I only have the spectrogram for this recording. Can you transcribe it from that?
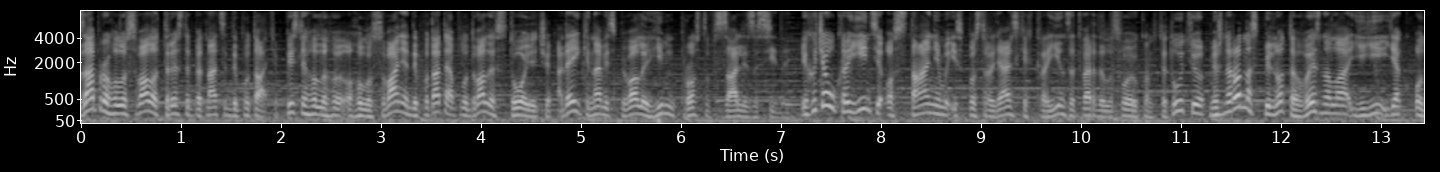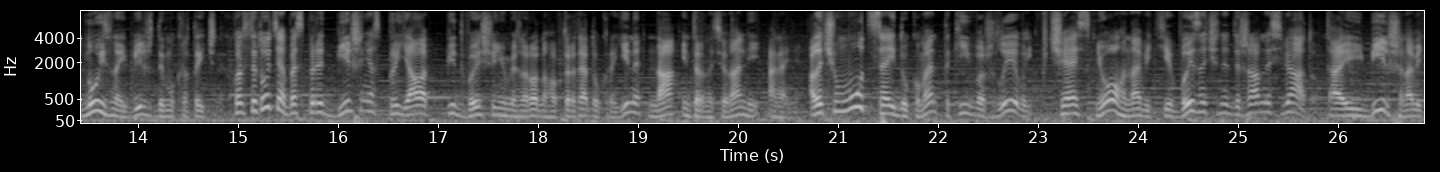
За проголосувало 315 депутатів. Після голо- голосування депутати аплодували стоячи, а деякі навіть співали гімн просто в залі засідань. І хоча українці останніми із пострадянських країн затвердили свою конституцію, міжнародна спільнота визнала її як одну із найбільш демократичних. Конституція без передбільшення сприяла підвищенню міжнародного авторитету України на інтернаціональній арені. Але чому цей документ такий важливий? В честь нього навіть є визначене державне свято. Та й більше, навіть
